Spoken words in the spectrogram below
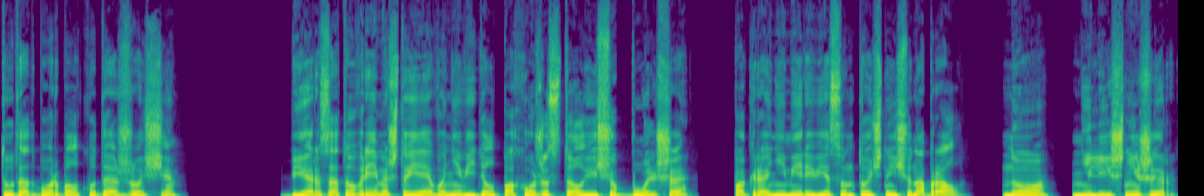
Тут отбор был куда жестче. Бер за то время, что я его не видел, похоже, стал еще больше. По крайней мере, вес он точно еще набрал. Но не лишний жир,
